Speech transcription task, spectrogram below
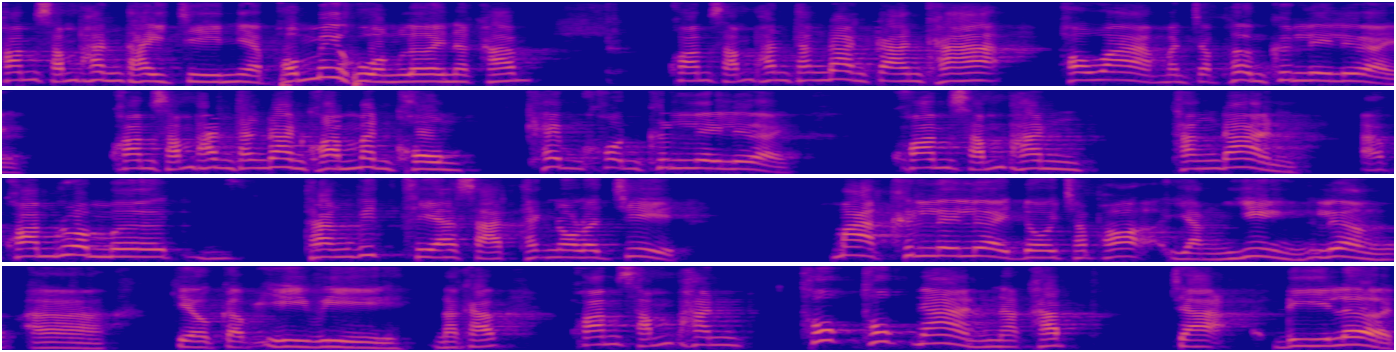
ความสัมพันธ์ไทยจีนเนี่ยผมไม่ห่วงเลยนะครับ ความสัมพันธ์ทางด้านการค้า เพราะว่ามันจะเพิ่มขึ้นเรื่อยๆ ความสัมพันธ์ทางด้านความมั่นคง เข้มข้นขึ้นเรื่อยๆ ความสัมพันธ์ทางด้านความร่วมมือทางวิทยาศาสตร์เทคโนโลยีมากขึ้นเรื่อยๆ โดยเฉพาะอย่างยิ่งเรื่องอ เกี่ยวกับ EV นะครับ ความสัมพันธ์ทุกๆด้านนะครับ จะดีเลิศ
